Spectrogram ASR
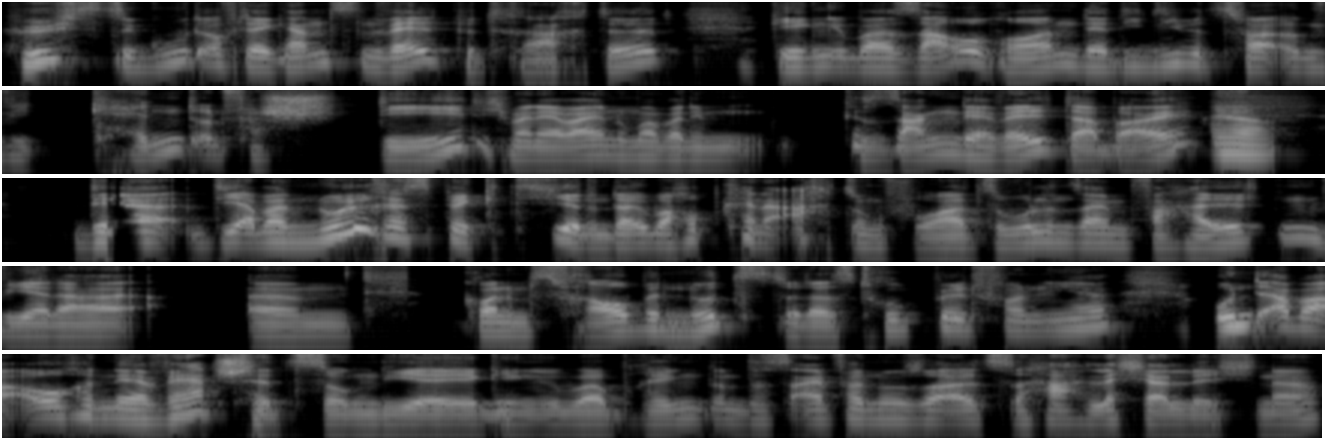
höchste Gut auf der ganzen Welt betrachtet, gegenüber Sauron, der die Liebe zwar irgendwie kennt und versteht, ich meine, er war ja nun mal bei dem Gesang der Welt dabei, Ja. der die aber null respektiert und da überhaupt keine Achtung vor hat, sowohl in seinem Verhalten, wie er da ähm, Golems Frau benutzt oder das Trugbild von ihr, und aber auch in der Wertschätzung, die er ihr gegenüberbringt und das einfach nur so als ha, lächerlich, ne?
